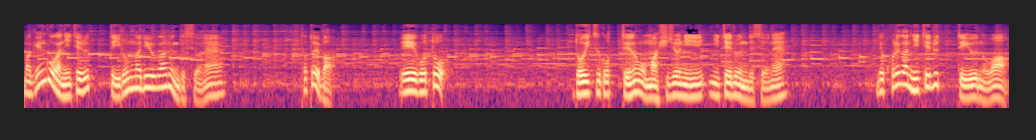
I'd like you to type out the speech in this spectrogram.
まあ、言語が似てるっていろんな理由があるんですよね。例えば英語とドイツ語っていうのもまあ非常に似てるんですよね。でこれが似てるっていうのは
